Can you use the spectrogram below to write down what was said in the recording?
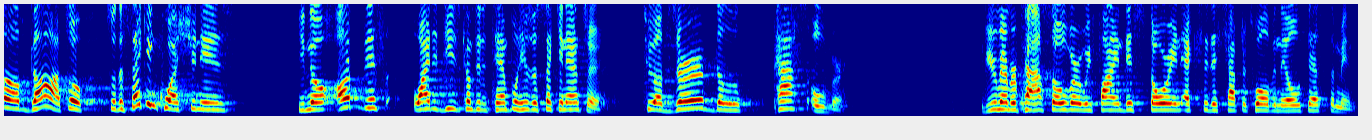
of God. So, so the second question is, you know, of this, why did Jesus come to the temple? Here's a second answer to observe the Passover. If you remember Passover, we find this story in Exodus chapter 12 in the Old Testament.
